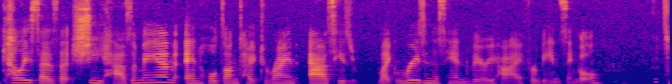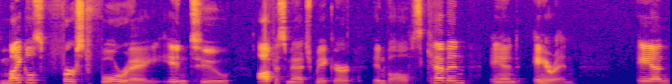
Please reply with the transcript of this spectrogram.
Kelly says that she has a man and holds on tight to Ryan as he's like raising his hand very high for being single. It's Michael's first foray into Office Matchmaker involves Kevin and Erin. And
